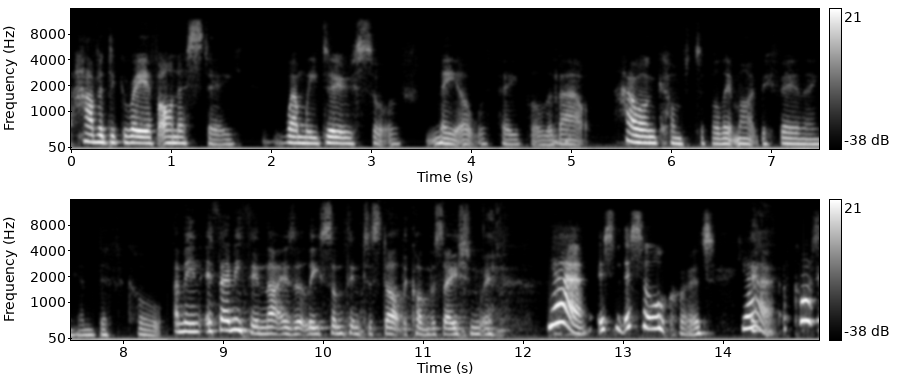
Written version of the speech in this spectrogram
have a degree of honesty when we do sort of meet up with people mm-hmm. about how uncomfortable it might be feeling and difficult. I mean, if anything, that is at least something to start the conversation with. Yeah, isn't this awkward? Yeah, of course.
